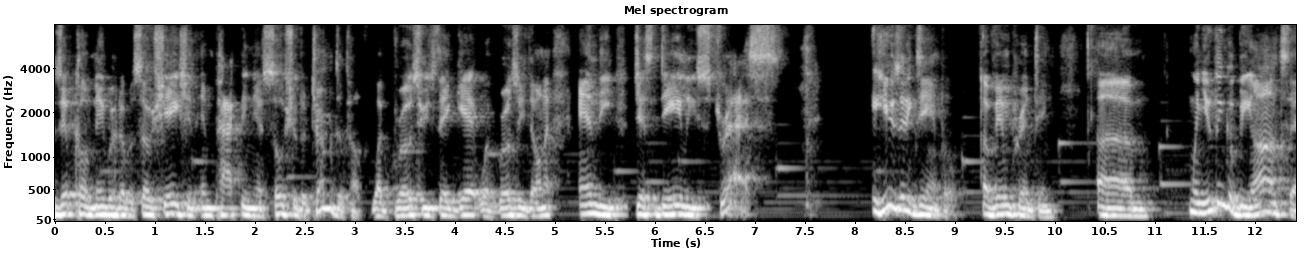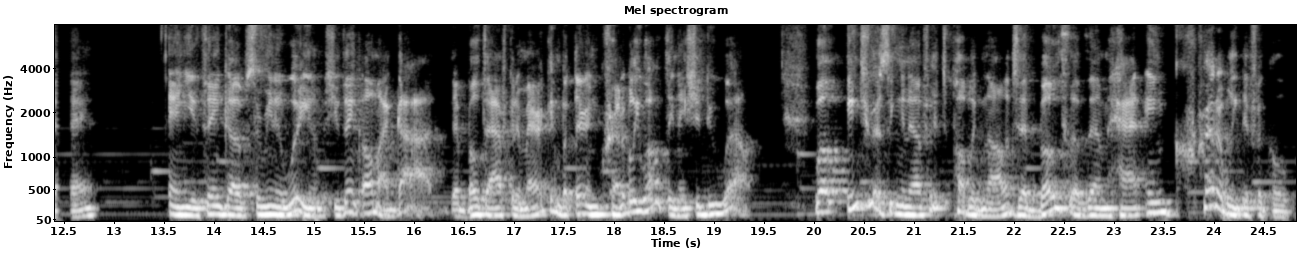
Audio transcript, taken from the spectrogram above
zip code neighborhood of association impacting their social determinants of health, what groceries they get, what groceries don't have, and the just daily stress. Here's an example of imprinting. Um, when you think of Beyonce and you think of Serena Williams, you think, oh my God, they're both African American, but they're incredibly wealthy and they should do well. Well, interesting enough, it's public knowledge that both of them had incredibly difficult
